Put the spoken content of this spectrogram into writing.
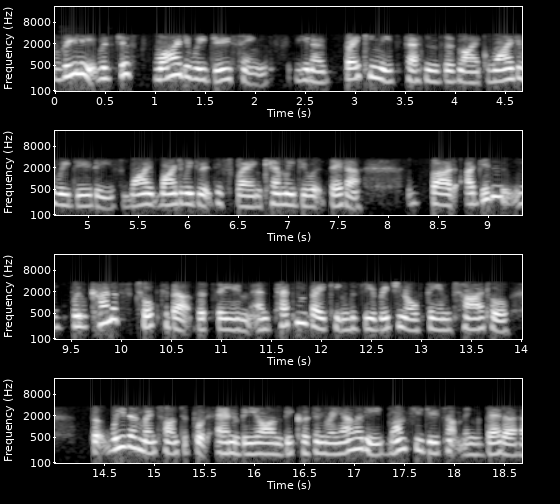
really it was just why do we do things? You know breaking these patterns of like why do we do these? Why why do we do it this way? And can we do it better? But I didn't we kind of talked about the theme and pattern breaking was the original theme title. But we then went on to put and beyond because in reality once you do something better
